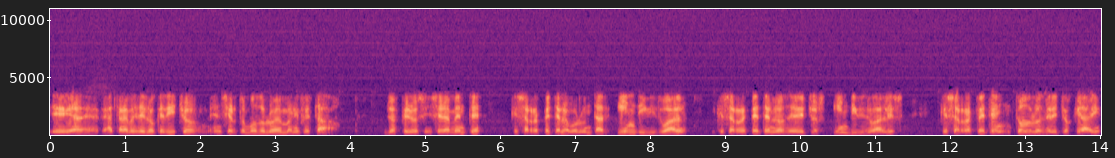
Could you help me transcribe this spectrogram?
Eh, a, través de lo que he dicho, en cierto modo lo he manifestado. Yo espero sinceramente que se respete la voluntad individual, que se respeten los derechos individuales, que se respeten todos los derechos que hay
